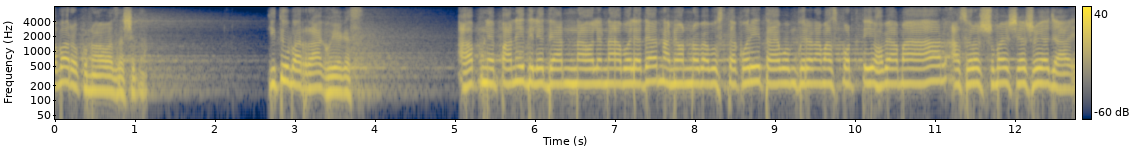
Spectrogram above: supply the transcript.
আবারও কোনো আওয়াজ আসে না। তৃতীয়বার রাগ হয়ে গেছে। আপনি পানি দিলে দেন, না হলে না বলে দেন, আমি অন্য ব্যবস্থা করি তাই এমন করে নামাজ পড়তেই হবে, আমার আসরের সময় শেষ হয়ে যায়।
